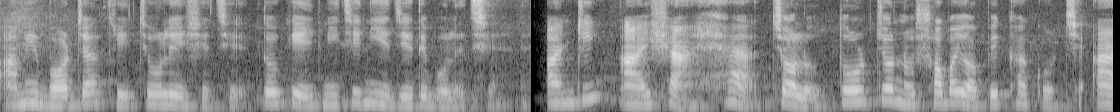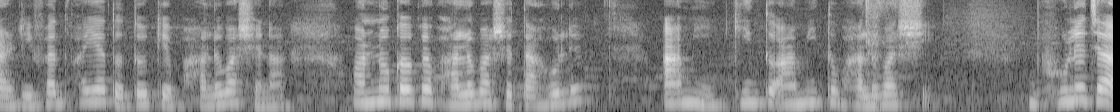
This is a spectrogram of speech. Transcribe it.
আমি বরযাত্রী চলে এসেছে, তোকে নিচে নিয়ে যেতে বলেছে। আন্টি, আয়শা হ্যাঁ চলো, তোর জন্য সবাই অপেক্ষা করছে। আর রিফাত ভাইয়া তো তোকে ভালোবাসে না, অন্য কাউকে ভালোবাসে তাহলে? আমি, কিন্তু আমি তো ভালোবাসি। ভুলে যা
